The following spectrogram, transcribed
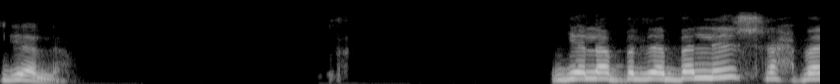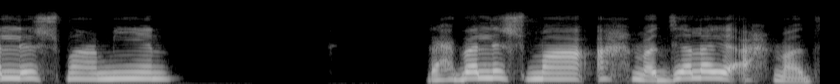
يلا. يلا بدنا نبلش رح بلش مع مين؟ رح بلش مع أحمد. يلا يا أحمد.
